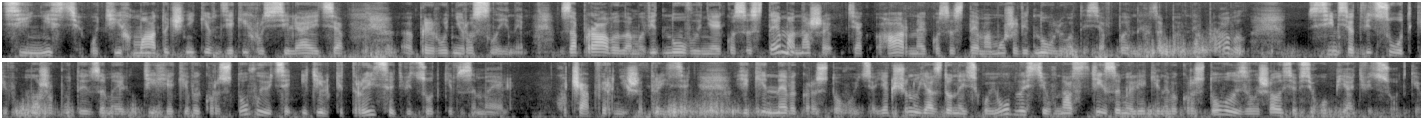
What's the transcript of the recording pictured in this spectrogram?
цінність отіх маточників, з яких розсіляються е, природні рослини. За правилами відновлення екосистеми, наша ця гарна екосистема може відновлюватися в певних за певних правил 70% може бути земель тих, які використовуються, і тільки 30% земель. Хоча б вірніше 30, які не використовуються. Якщо ну я з Донецької області, в нас тих земель, які не використовувалися, залишалося всього 5%.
